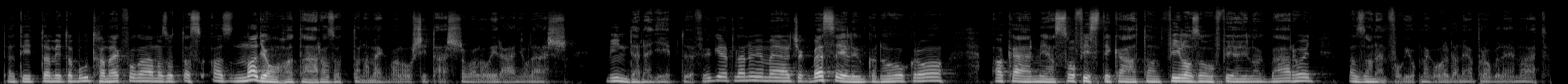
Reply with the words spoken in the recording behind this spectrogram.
Tehát itt, amit a Buddha megfogalmazott, az, az nagyon határozottan a megvalósításra való irányulás. Minden egyébtől függetlenül, mert csak beszélünk a dolgokról, akármilyen szofisztikáltan, filozófiailag bárhogy, azzal nem fogjuk megoldani a problémát.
